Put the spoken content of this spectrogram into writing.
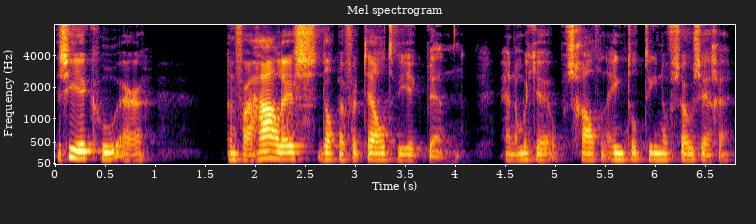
zie ik hoe er een verhaal is dat me vertelt wie ik ben. En dan moet je op een schaal van 1 tot 10 of zo zeggen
